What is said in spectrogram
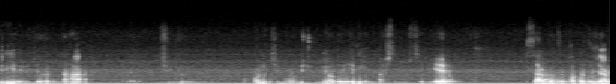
yeni yeni videolarım. Daha e, çünkü 12 mi 13 mi ne oluyor? Yeni yeni başladım bu seriye. Kısa anlatıp kapatacağım.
